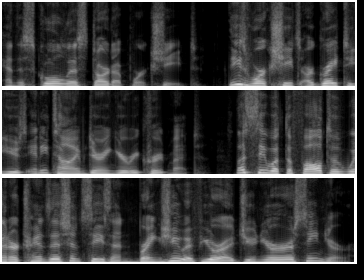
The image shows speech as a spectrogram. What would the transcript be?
and the School List Startup Worksheet. These worksheets are great to use anytime during your recruitment. Let's see what the fall to winter transition season brings you if you're a junior or a senior.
